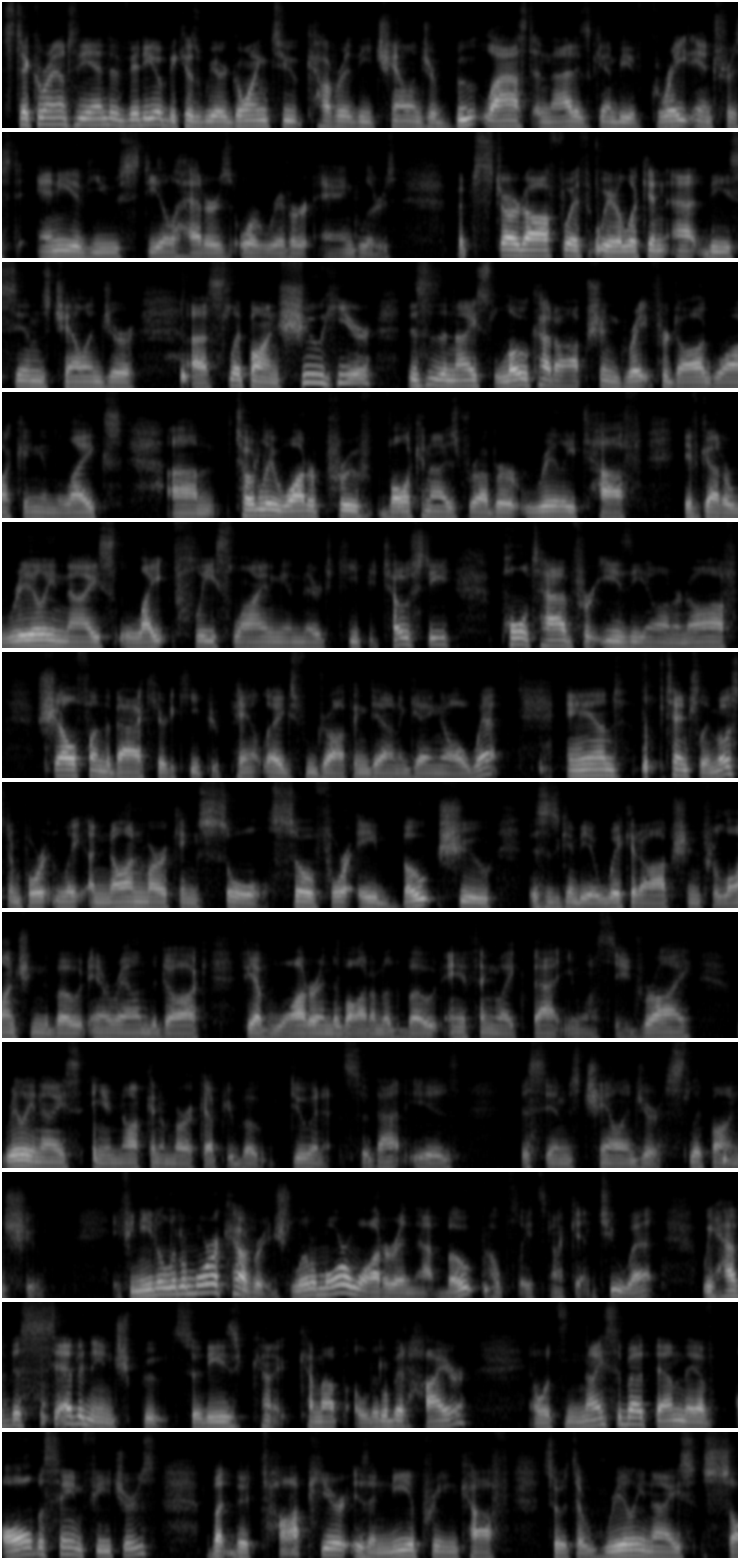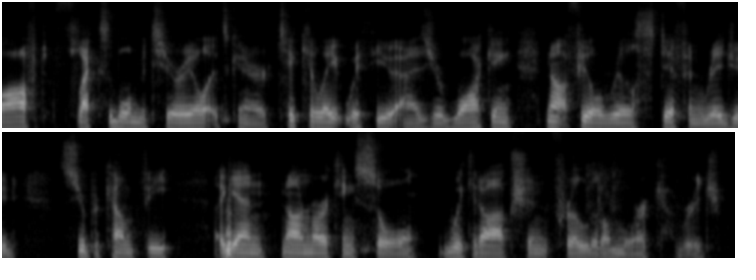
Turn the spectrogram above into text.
Stick around to the end of the video because we are going to cover the Challenger boot last, and that is going to be of great interest to any of you steelheaders or river anglers. But to start off with, we're looking at the Simms Challenger uh, slip-on shoe here. This is a nice low-cut option, great for dog walking and the likes. Um, totally waterproof, vulcanized rubber, really tough. They've got a really nice light fleece lining in there to keep you toasty, pull tab for easy on and off, shelf on the back here to keep your pant legs from dropping down and getting all wet, and potentially most importantly, a non-marking sole. So for a boat shoe, this is going to be a wicked option for launching the boat and around the dock. If you have water in the bottom of the boat, anything like that, you want to stay dry, really nice, and you're not going to mark up your boat doing it. So that is the Simms Challenger slip-on shoe. If you need a little more coverage, a little more water in that boat, hopefully it's not getting too wet, we have the 7-inch boot. So these come up a little bit higher. And what's nice about them, they have all the same features, but the top here is a neoprene cuff, so it's a really nice, soft, flexible material. It's going to articulate with you as you're walking, not feel real stiff and rigid, super comfy. Again, non-marking sole, wicked option for a little more coverage.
